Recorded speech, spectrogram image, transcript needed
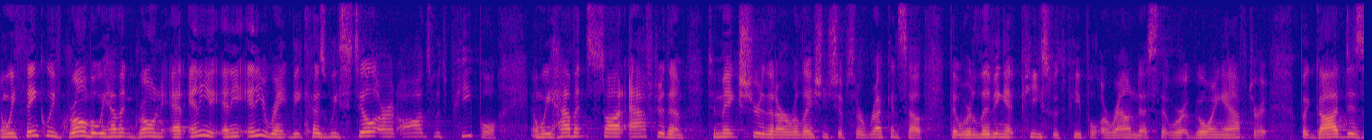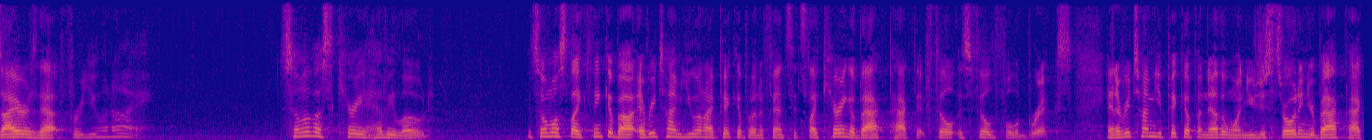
And we think we've grown, but we haven't grown at any, any, any rate because we still are at odds with people. And we haven't sought after them to make sure that our relationships are reconciled, that we're living at peace with people around us, that we're going after it. But God desires that for you and I. Some of us carry a heavy load. It's almost like think about every time you and I pick up an offense, it's like carrying a backpack that fill, is filled full of bricks. And every time you pick up another one, you just throw it in your backpack,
